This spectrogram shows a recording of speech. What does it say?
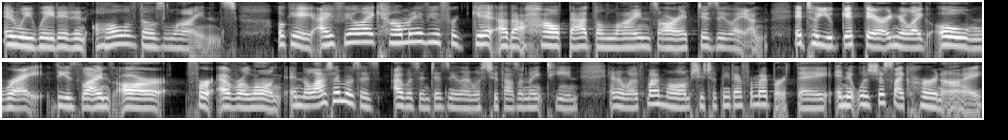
and we waited in all of those lines. Okay, I feel like how many of you forget about how bad the lines are at Disneyland until you get there and you're like, "Oh, right. These lines are forever long. And the last time I was I was in Disneyland was 2019 and I went with my mom. She took me there for my birthday and it was just like her and I.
